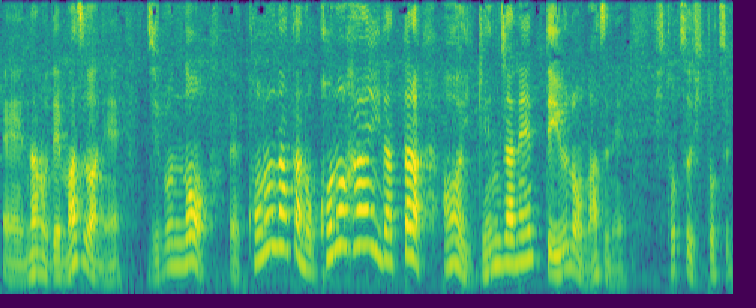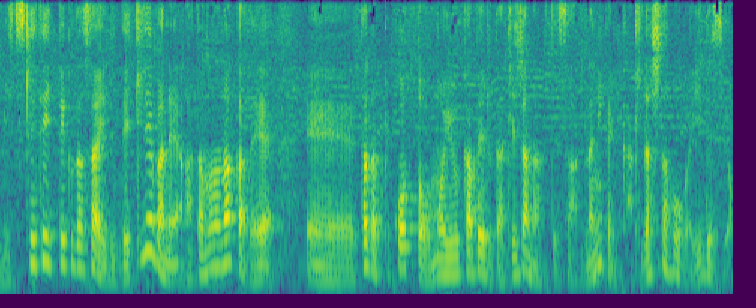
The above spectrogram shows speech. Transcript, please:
えー、なのでまずはね自分のこの中のこの範囲だったらああいけんじゃねっていうのをまずね一つ一つ見つけていってください。でできればね頭の中で、えー、ただポコッと思い浮かべるだけじゃなくてさ何かに書き出した方がいいですよ。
